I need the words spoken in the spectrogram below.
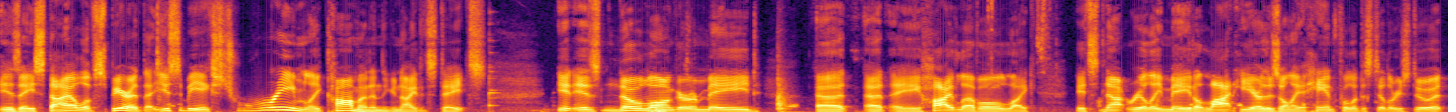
is a style of spirit that used to be extremely common in the United States. It is no longer made at at a high level like it's not really made a lot here. There's only a handful of distilleries do it.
